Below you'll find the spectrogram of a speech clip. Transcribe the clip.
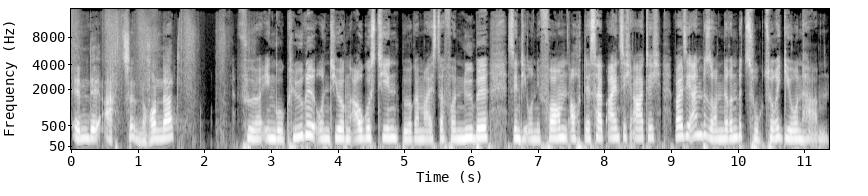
Ende 1800 für Ingo Klügel und Jürgen Augustin, Bürgermeister von Nübel, sind die Uniformen auch deshalb einzigartig, weil sie einen besonderen Bezug zur Region haben.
